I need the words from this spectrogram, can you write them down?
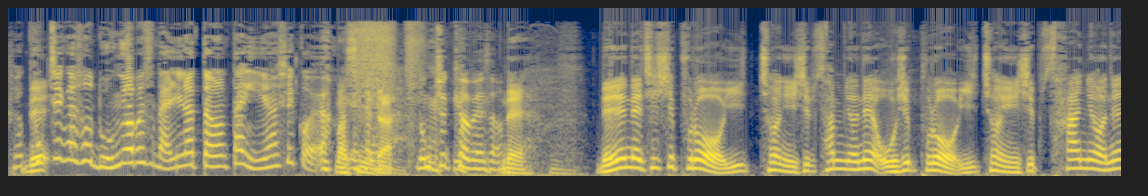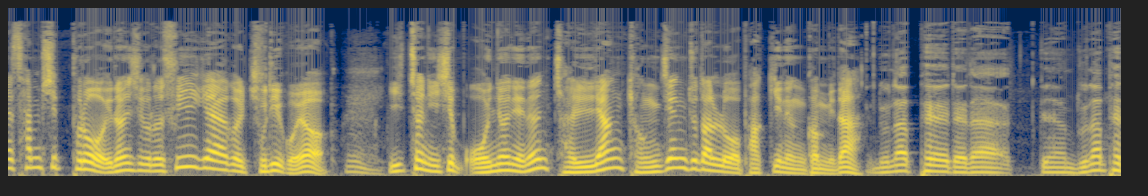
그냥 네. 폭증에서 농협에서 난리 났다면 딱 이해하실 거예요. 맞습니다. 예. 농축협에서. 네. 내년에 70%, 2023년에 50%, 2024년에 30% 이런 식으로 수의 계약을 줄이고요. 음. 2025년에는 전량 경쟁 조달로 바뀌는 겁니다. 눈앞에 대다 그냥 눈앞에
